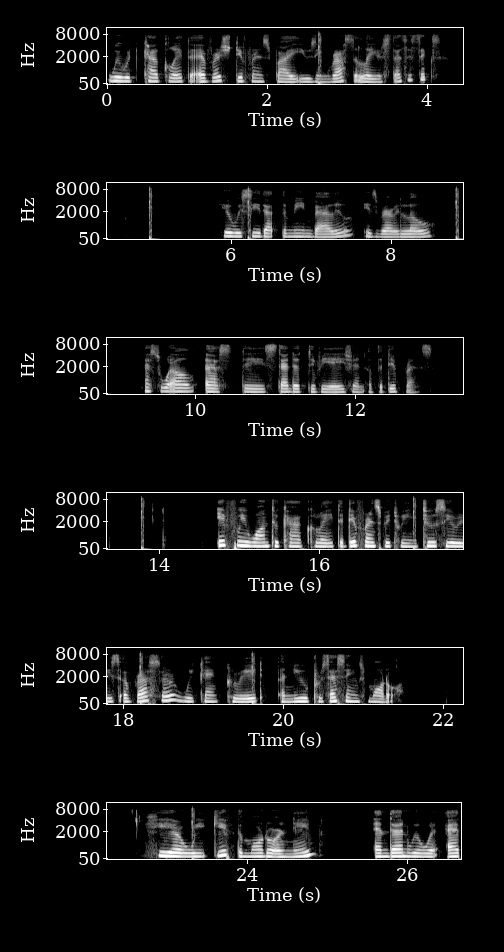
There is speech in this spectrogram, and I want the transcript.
We would calculate the average difference by using raster layer statistics. Here we see that the mean value is very low, as well as the standard deviation of the difference. If we want to calculate the difference between two series of raster, we can create a new processing model. Here we give the model a name and then we will add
